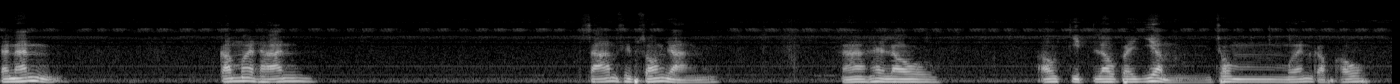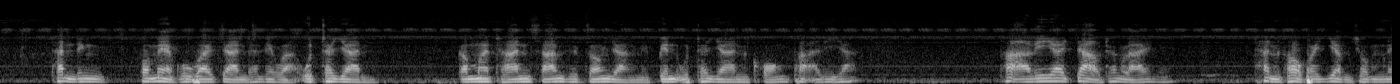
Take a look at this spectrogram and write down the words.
ฉะนั้น กรรมฐานสามสิบสองอย่างนี้นะให้เราเอาจิตเราไปเยี่ยมชมเหมือนกับเขา ท่านจึงพ่อแม่ครูบาอาจารย์ท่านเรียกว่า อุทยาน กรรมฐานสามสิบสองอย่างนี่เป็นอุทยานของพระอริยะ พระอริยะเจ้าทั้งหลายนี่ท่านเข้าไปเยี่ยมชมใน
